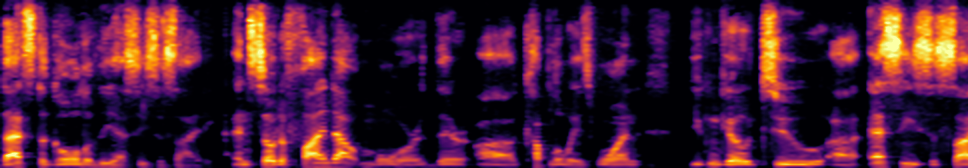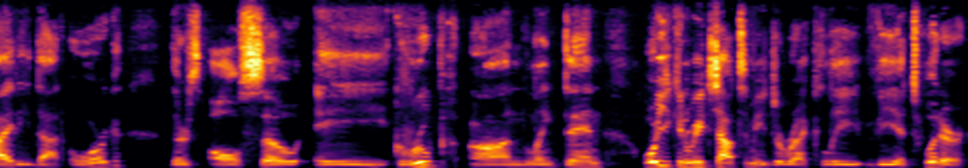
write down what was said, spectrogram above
That's the goal of the SE Society. And so to find out more, there are a couple of ways. One, you can go to uh, sesociety.org. There's also a group on LinkedIn, or you can reach out to me directly via Twitter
